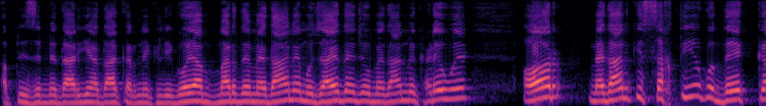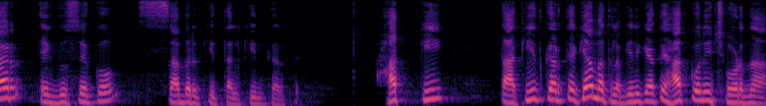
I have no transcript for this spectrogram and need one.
اپنی ذمہ داریاں ادا کرنے کے لیے۔ گویا مرد میدان ہے مجاہد ہیں جو میدان میں کھڑے ہوئے ہیں اور میدان کی سختیوں کو دیکھ کر ایک دوسرے کو صبر کی تلقین کرتے حق کی تاکید کرتے کیا مطلب؟ یعنی کہتے ہیں حق کو نہیں چھوڑنا،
